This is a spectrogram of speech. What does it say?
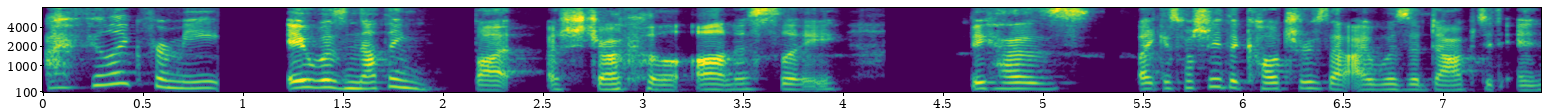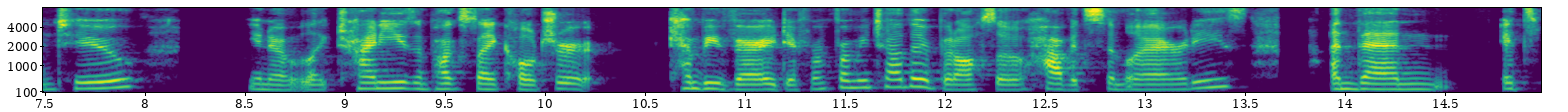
I feel like for me, it was nothing but a struggle, honestly, because like especially the cultures that I was adopted into, you know, like Chinese and Pakistani culture can be very different from each other, but also have its similarities. And then it's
